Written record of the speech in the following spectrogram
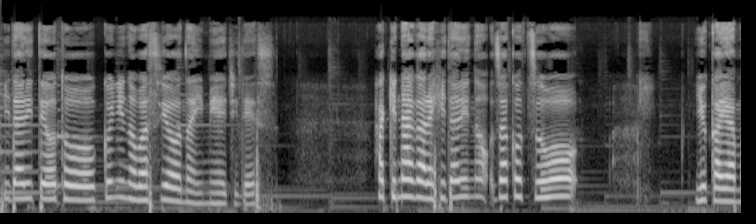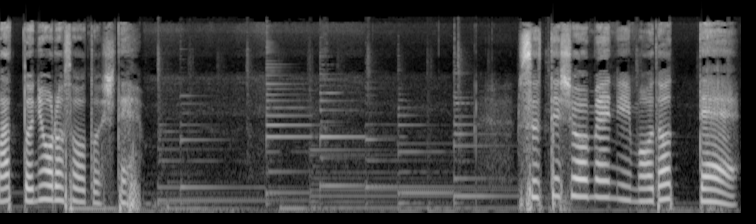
左手を遠くに伸ばすようなイメージです。吐きながら左の座骨を床やマットに下ろそうとして、吸って正面に戻って、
